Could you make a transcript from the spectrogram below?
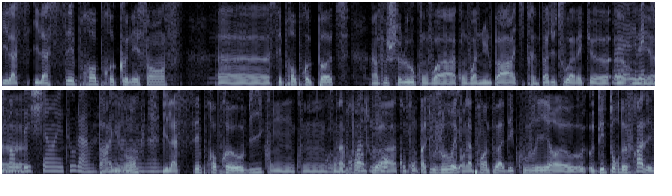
il a il a ses propres connaissances, euh, ses propres potes un peu chelous qu'on voit qu'on voit nulle part et qui traînent pas du tout avec euh, Ouais, Earn les mecs et, qui euh, vendent des chiens et tout, là. par exemple, ouais, ouais. il a ses propres hobbies qu'on qu'on apprend pas un peu toujours. à qu'on comprend pas toujours et qu'on apprend un peu à découvrir euh, au, au détour de phrases et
